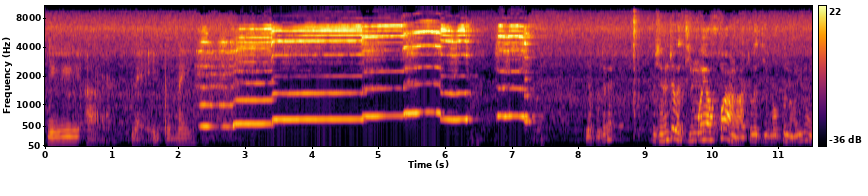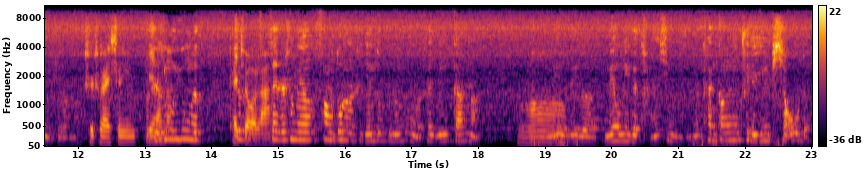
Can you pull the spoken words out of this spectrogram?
女儿美不美？也不对，不行，这个笛膜要换了，这个笛膜不能用，知道吗？吹出来声音不是因为用的太久了。在这上面放了多长时间都不能用了，它已经干了，哦没有哦，那个没有那个弹性了。你看刚刚吹的音飘的。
